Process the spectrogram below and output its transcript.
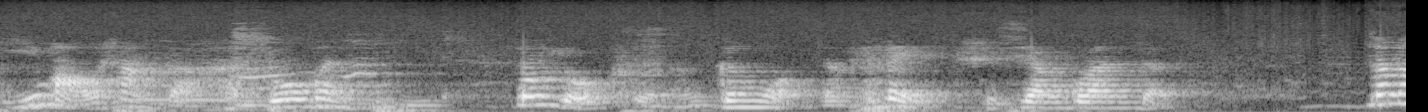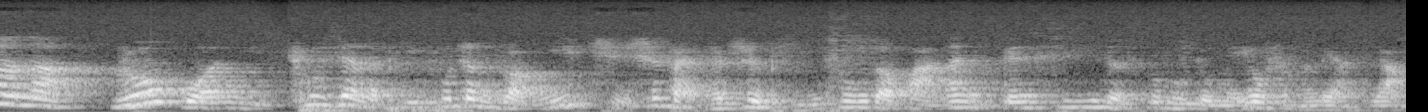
皮毛上的很多问题都有可能跟我们的肺是相关的。那么呢，如果你出现了皮肤症状，你只是在这治皮肤的话，那你跟西医的思路就没有什么两样。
